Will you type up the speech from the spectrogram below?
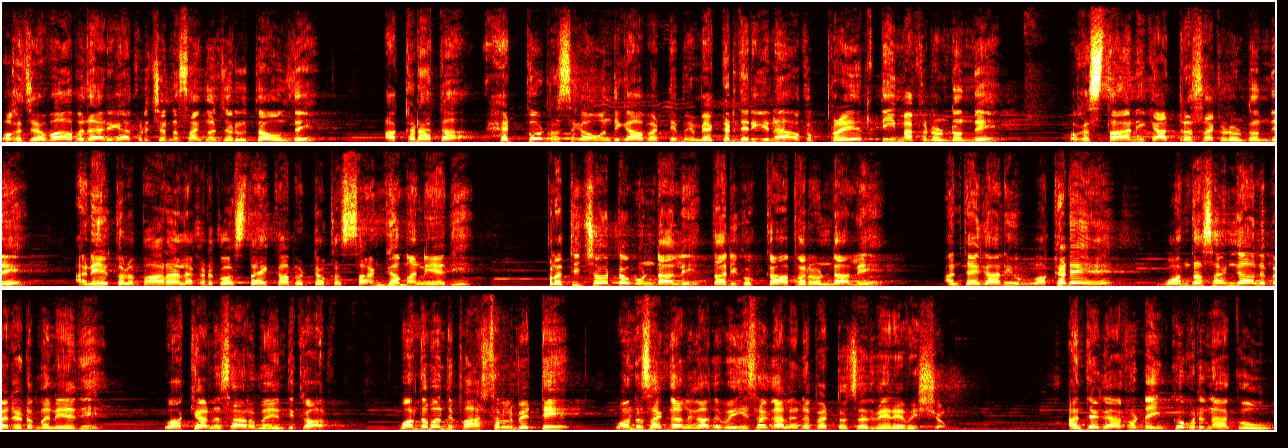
ఒక జవాబుదారిగా అక్కడ చిన్న సంఘం జరుగుతూ ఉంది. అక్కడ ఒక హెడ్ క్వార్టర్స్గా ఉంది కాబట్టి మేము ఎక్కడ తిరిగినా ఒక ప్రేయర్ టీం అక్కడ ఉంటుంది. ఒక స్థానిక అడ్రస్ అక్కడ ఉంటుంది. అనేకుల భారాలు అక్కడికి వస్తాయి. కాబట్టి ఒక సంఘం అనేది ప్రతి చోట ఉండాలి. దానికి ఒక కాపర్ ఉండాలి. అంతేగాని ఒకడే వంద సంఘాలు పెట్టడం అనేది వాక్యానుసారమైంది కాదు. వంద మంది పాస్టర్లు పెట్టి వంద సంఘాలు కాదు వెయ్యి సంఘాలైనా పెట్టవచ్చు అది వేరే విషయం. అంతేకాకుండా ఇంకొకటి నాకు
